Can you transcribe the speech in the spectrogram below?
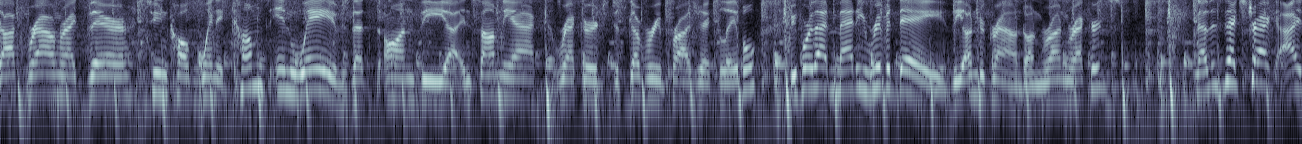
Doc Brown right there. tune called When It Comes in Waves. That's on the uh, Insomniac Records Discovery Project label. Before that, Maddie Rivaday, The Underground on Run Records. Now, this next track, I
